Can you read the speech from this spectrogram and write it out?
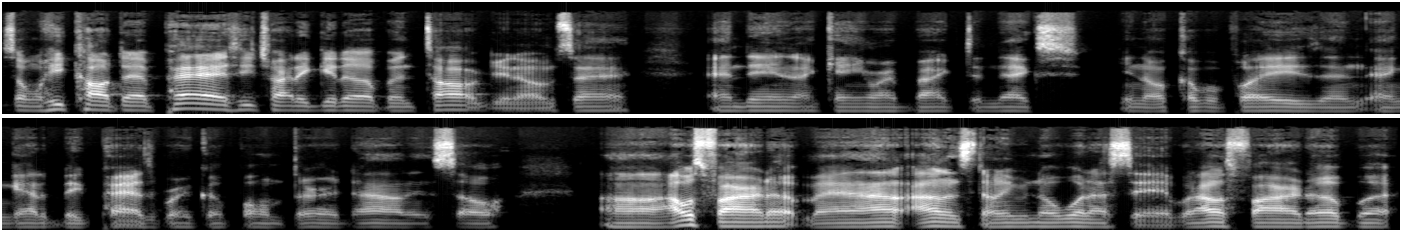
So when he caught that pass, he tried to get up and talk, you know what I'm saying? And then I came right back to next, you know, a couple plays and, and got a big pass breakup on third down. And so uh, I was fired up, man. I, I honestly don't even know what I said, but I was fired up. But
